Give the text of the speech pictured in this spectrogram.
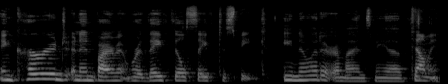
encourage an environment where they feel safe to speak. You know what it reminds me of? Tell me.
